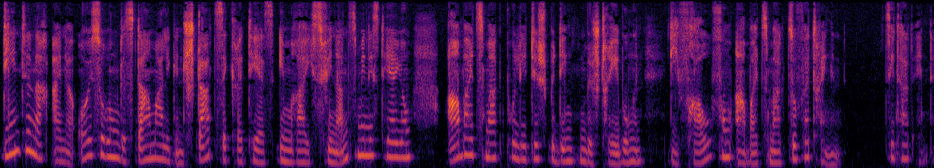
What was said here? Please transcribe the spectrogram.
diente nach einer Äußerung des damaligen Staatssekretärs im Reichsfinanzministerium arbeitsmarktpolitisch bedingten Bestrebungen, die Frau vom Arbeitsmarkt zu verdrängen. Zitat Ende.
